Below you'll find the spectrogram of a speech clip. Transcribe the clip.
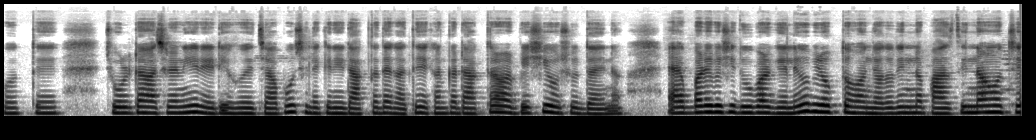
করতে চুলটা আঁচড়ে নিয়ে রেডি হয়ে যাব। ছেলেকে নিয়ে ডাক্তার দেখাতে, এখানকার ডাক্তার আবার বেশি ওষুধ দেয় না। একবারে বেশি দুবার গেলেও বিরক্ত হন, যতদিন না পাঁচ দিন না হচ্ছে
